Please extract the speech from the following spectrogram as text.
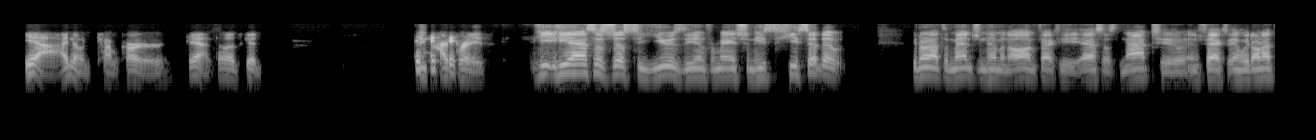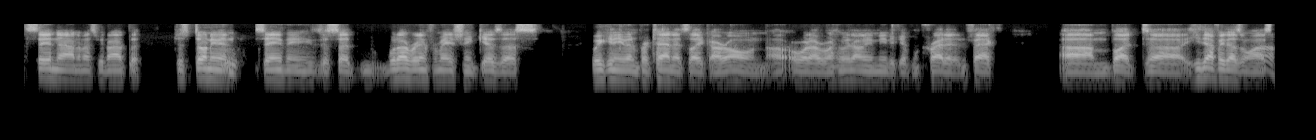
Yeah, I know Tom Carter. Yeah, no, that's good. High praise. he he asked us just to use the information. He's he said that we don't have to mention him at all. In fact, he asked us not to. In fact, and we don't have to say anonymous. We don't have to just don't even say anything. He just said whatever information he gives us, we can even pretend it's like our own uh, or whatever. We don't even need to give him credit. In fact, um, but uh, he definitely doesn't want us Huh.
